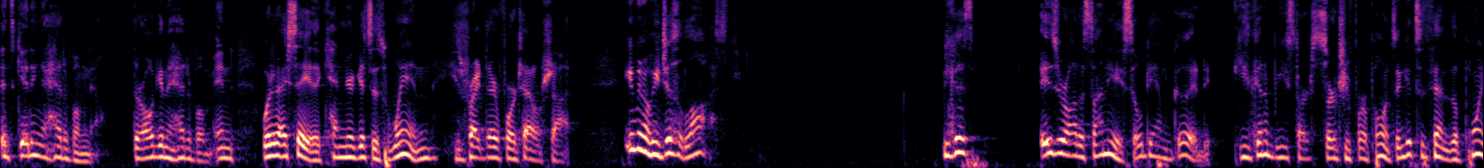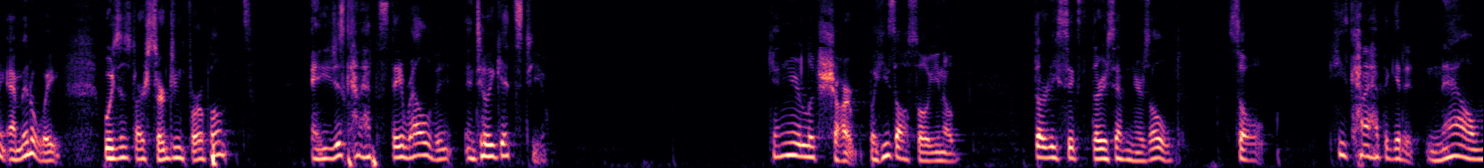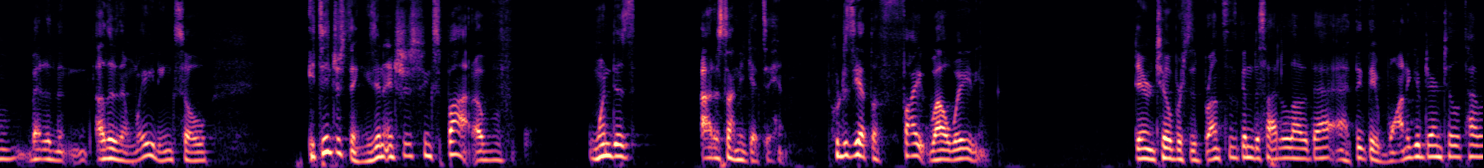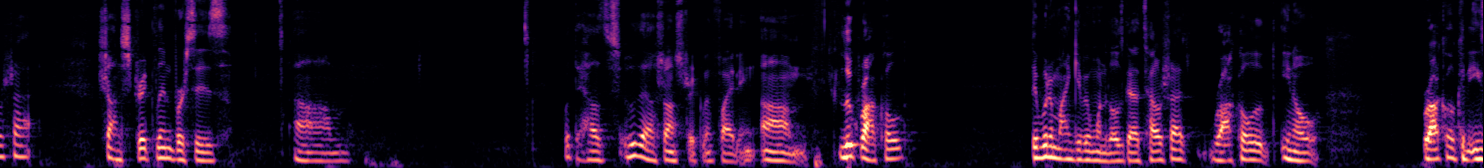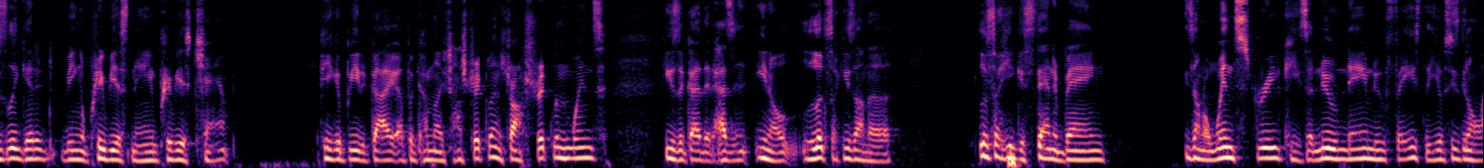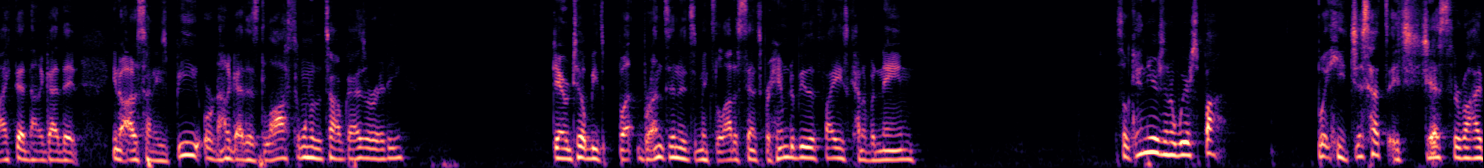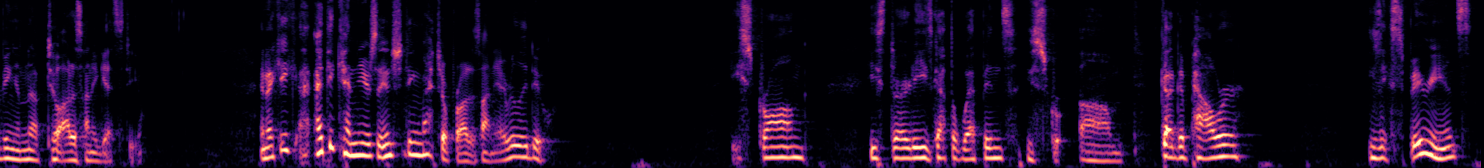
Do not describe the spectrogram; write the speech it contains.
it's getting ahead of them now. They're all getting ahead of them. And what did I say? That Cannonier gets this win, he's right there for a title shot, even though he just lost. Because Israel Adesanya is so damn good, he's gonna be start searching for opponents and get to the point at middleweight where he's gonna start searching for opponents. And you just kind of have to stay relevant until he gets to you. Cannonier looks sharp, but he's also, you know, 36 to 37 years old. So he's kind of have to get it now better than other than waiting. So it's interesting. He's in an interesting spot of when does Adesanya get to him? Who does he have to fight while waiting? Darren Till versus Brunson is going to decide a lot of that. And I think they want to give Darren Till a title shot. Sean Strickland versus, um, what the hell is, who the hell Sean Strickland fighting? Um, Luke Rockhold. They wouldn't mind giving one of those guys title shot. Rockhold, you know, Rockhold could easily get it being a previous name, previous champ. If he could beat a guy up and coming like Sean Strickland, Sean Strickland wins. He's a guy that hasn't, you know, looks like he's on a, looks like he could stand and bang he's on a win streak. He's a new name, new face. The UFC's gonna like that. Not a guy that you know out of Adesanya's beat, or not a guy that's lost to one of the top guys already. Darren Till beats Brunson. It makes a lot of sense for him to be the fight. He's kind of a name. So Cannonier's in a weird spot, but he just has. To, it's just surviving enough till Adesanya gets to you. And I think I think Cannonier's an interesting matchup for Adesanya. I really do. He's strong. He's sturdy. He's got the weapons. He's um, he's got good power. He's experienced.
